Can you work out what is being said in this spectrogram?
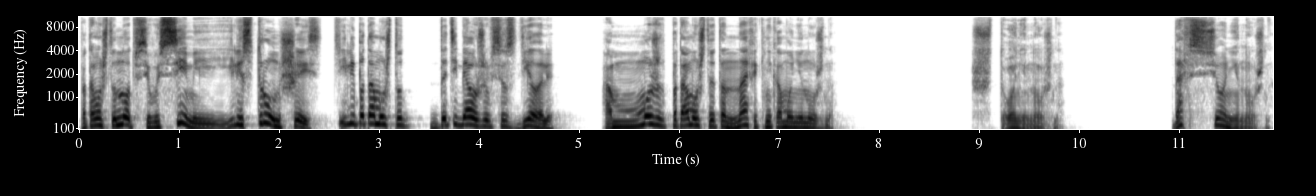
Потому что нот всего семь или струн шесть, или потому что до тебя уже все сделали. А может, потому что это нафиг никому не нужно. Что не нужно? Да все не нужно.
